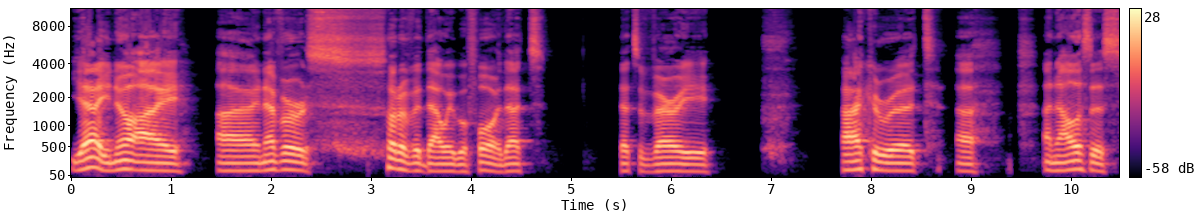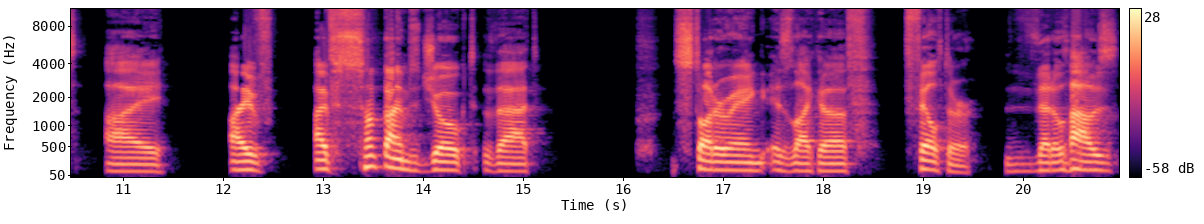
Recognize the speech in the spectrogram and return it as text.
Yeah, you know, I I never thought of it that way before. That's that's a very accurate uh, analysis. I I've I've sometimes joked that stuttering is like a f- filter that allows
